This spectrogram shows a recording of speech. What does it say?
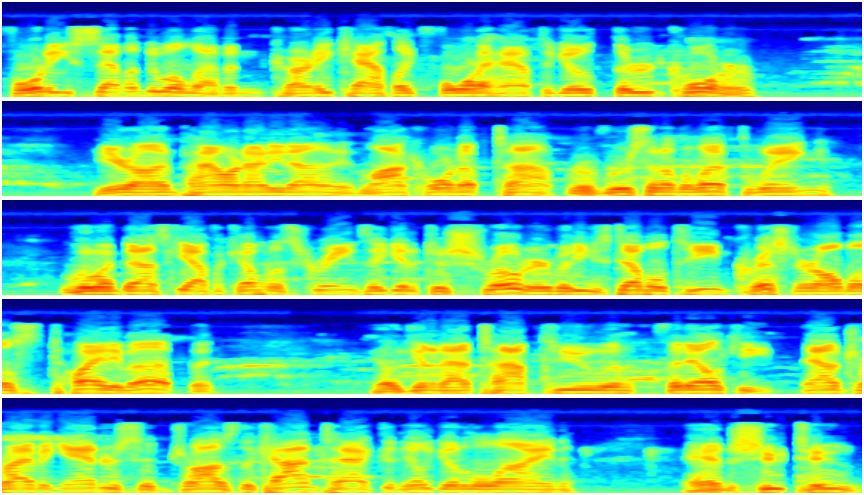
47 to 11. Kearney Catholic, four and a half to go, third quarter. Here on Power 99. Lockhorn up top. Reverse it on the left wing. Lewandowski off a couple of screens. They get it to Schroeder, but he's double teamed. Christner almost tied him up, but he'll get it out top to uh, Fidelke. Now driving Anderson draws the contact, and he'll go to the line and shoot two.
